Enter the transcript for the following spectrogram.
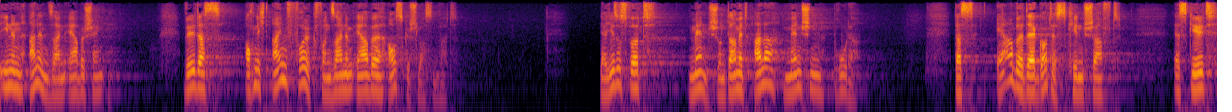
ihnen allen sein Erbe schenken, will, dass auch nicht ein Volk von seinem Erbe ausgeschlossen wird. Ja, Jesus wird Mensch und damit aller Menschen Bruder. Das Erbe der Gotteskindschaft, es gilt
